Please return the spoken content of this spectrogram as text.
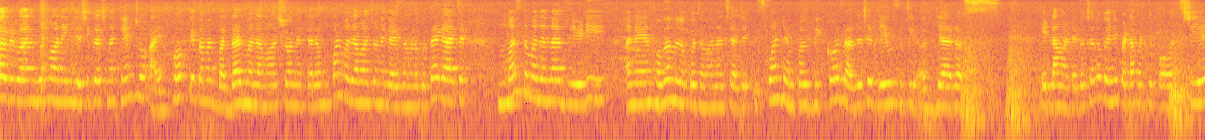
એવરીવન ગુડ મોર્નિંગ જય શ્રી કૃષ્ણ, કેમ છો? આઈ હોપ કે તમે બધા જ મજામાં હશો અને અત્યારે હું પણ મજામાં છું અને ગાઈઝ અમે લોકો થઈ ગયા છે. મસ્ત મજાના રેડી અને હવે અમે લોકો જવાના છે આજે ઇસ્કોન ટેમ્પલ બિકોઝ આજે છે દેવ સુધી અગિયારસ. એટલા માટે તો ચલો કંઈ નહીં, ફટાફટથી પહોંચીએ.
